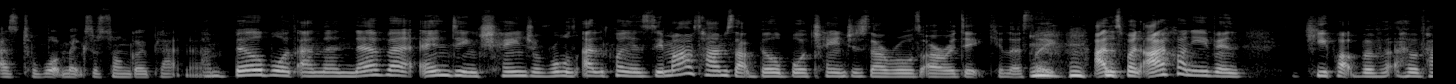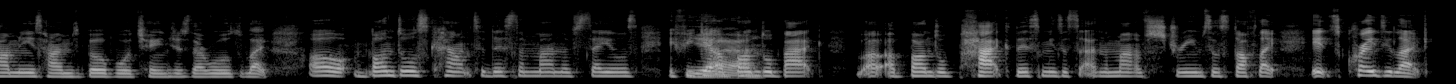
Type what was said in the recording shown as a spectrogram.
as to what makes a song go platinum. and Billboard and the never ending change of rules. At the point is the amount of times that Billboard changes their rules are ridiculous. Like at this point, I can't even keep up with, with how many times Billboard changes their rules. Like, oh, bundles count to this amount of sales. If you get a bundle back, a, a bundle pack, this means a certain amount of streams and stuff. Like, it's crazy. Like.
